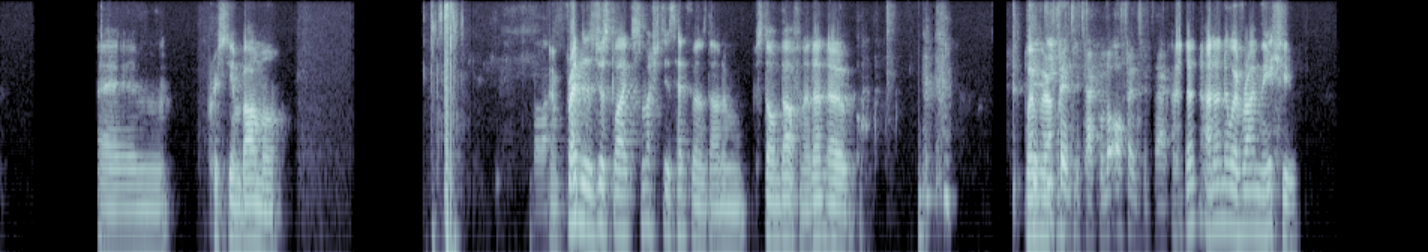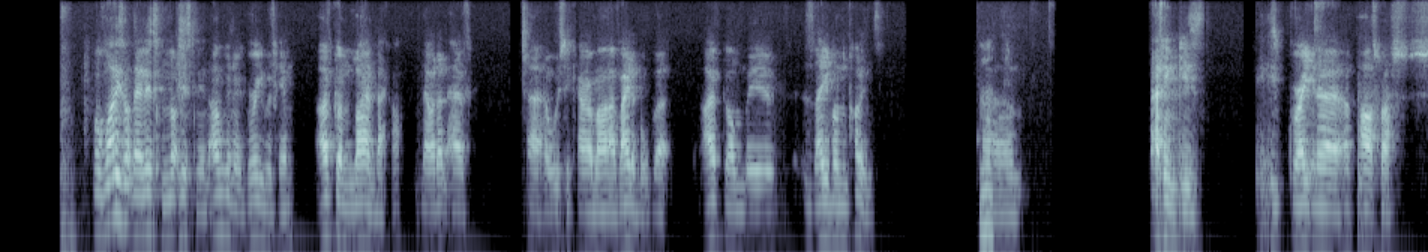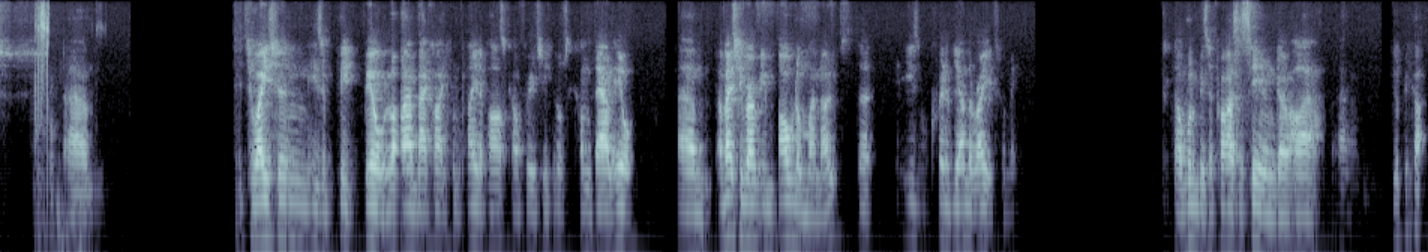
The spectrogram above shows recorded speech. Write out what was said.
Um, Christian Barmore. And Fred has just like smashed his headphones down and stormed off, and I don't know whether defensive tackle, not offensive tackle. I don't, I don't know whether I'm the issue. Well, while he's not there listening, not listening, I'm going to agree with him. I've gone linebacker. Now, I don't have uh, Owusu Koramoah available, but I've gone with Zaven Collins. Hmm. Um, I think he's he's great in a, a pass rush um, situation. He's a big built linebacker. He can play the pass coverage. He can also come downhill. Um, I've actually wrote in bold on my notes that he's incredibly underrated for me. I wouldn't be surprised to see him go higher. Good pick up.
